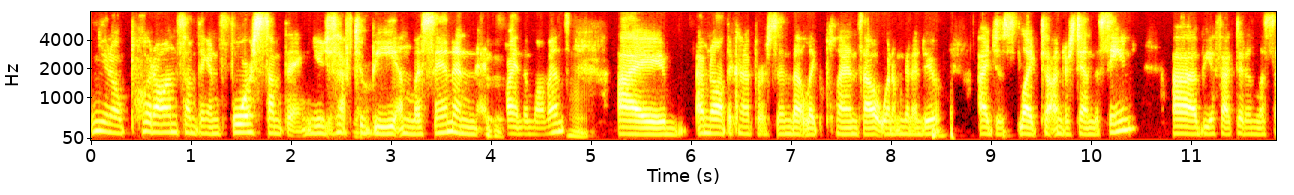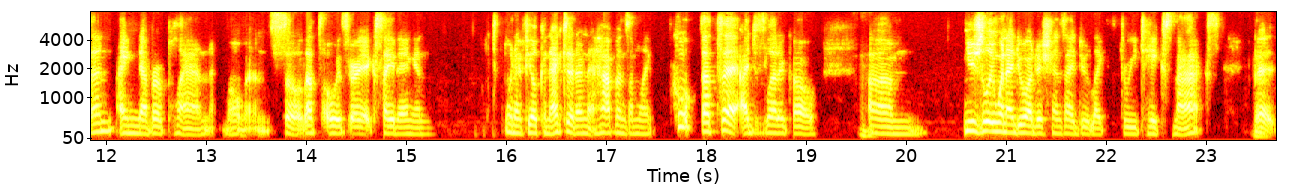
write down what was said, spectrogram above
you know, put on something and force something. You just have to be and listen and, and Mhm. find the moments. Mhm. I I'm not the kind of person that like plans out what I'm gonna do. I just like to understand the scene, uh, be affected and listen. I never plan moments, so that's always very exciting. And when I feel connected and it happens, I'm like, cool, that's it. I just let it go. Um, usually when I do auditions, I do like three takes max, but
